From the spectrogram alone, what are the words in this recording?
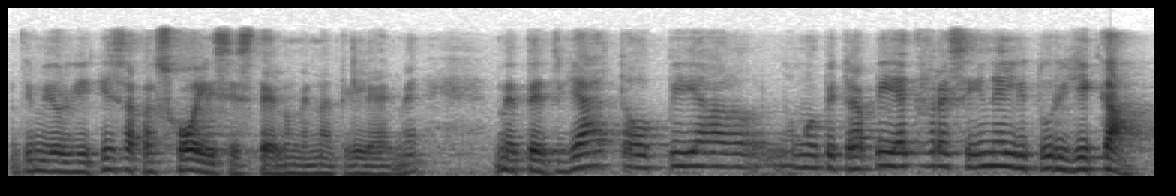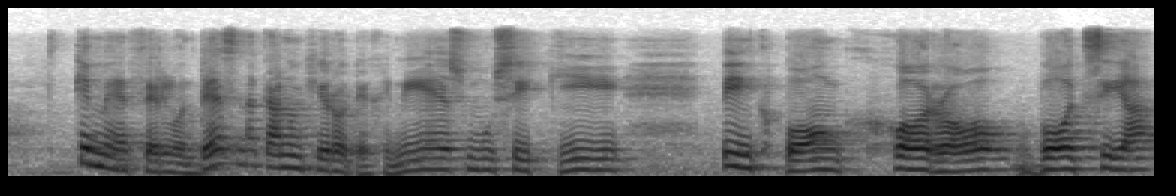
δημιουργικής απασχόλησης θέλουμε να τη λέμε, με παιδιά τα οποία, να μου επιτραπεί η έκφραση, είναι λειτουργικά και με εθελοντές να κάνουν χειροτεχνίες, μουσική, πινκ-πονγκ, χορό, μπότσια,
